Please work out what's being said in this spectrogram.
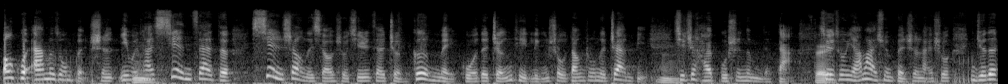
包括 Amazon 本身，因为它现在的线上的销售，其实在整个美国的整体零售当中的占比，其实还不是那么的大。所以从亚马逊本身来说，你觉得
